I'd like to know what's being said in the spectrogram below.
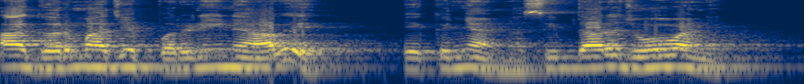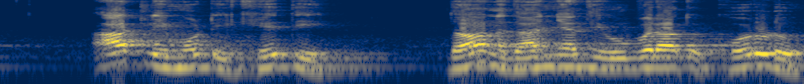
આ ઘરમાં જે પરણીને આવે, એ કન્યા નસીબદાર જ હોવાની. આટલી મોટી ખેતી ધન ધાન્યથી ઉભરાતું ખોરડું,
